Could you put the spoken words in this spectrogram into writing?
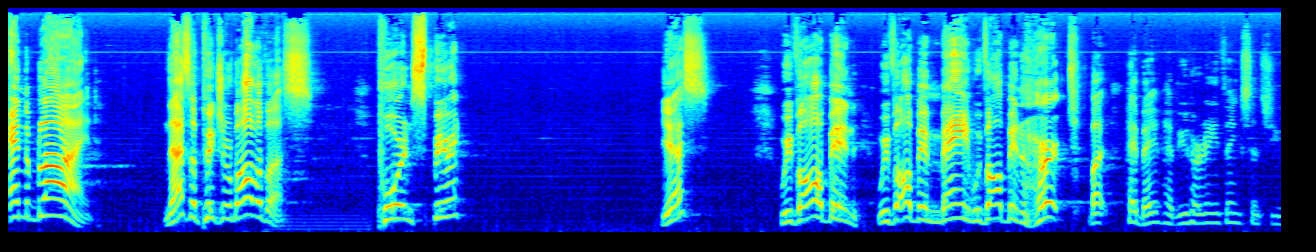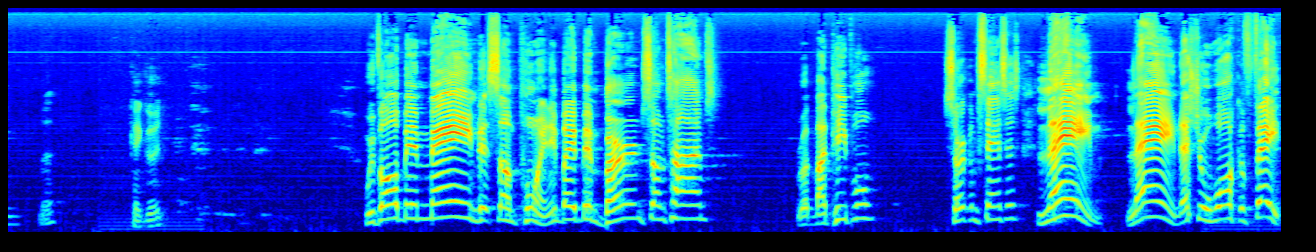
and the blind. And that's a picture of all of us. Poor in spirit. Yes? We've all been, we've all been maimed, we've all been hurt. But hey babe, have you heard anything since you left? Okay, good. We've all been maimed at some point. Anybody been burned sometimes by people, circumstances? Lame, lame. That's your walk of faith.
